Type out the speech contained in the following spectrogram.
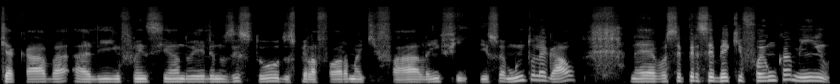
Que acaba ali influenciando ele nos estudos, pela forma que fala, enfim. Isso é muito legal, né? Você perceber que foi um caminho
